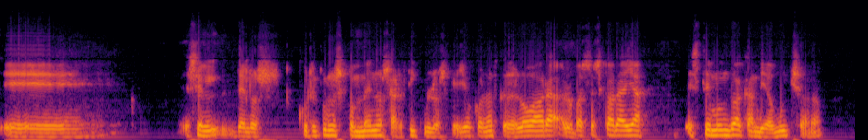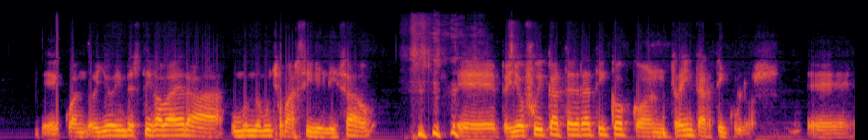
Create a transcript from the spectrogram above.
es el de los currículums con menos artículos que yo conozco. De luego ahora, lo que pasa es que ahora ya este mundo ha cambiado mucho, ¿no? Eh, cuando yo investigaba era un mundo mucho más civilizado, eh, pero yo fui catedrático con 30 artículos eh,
